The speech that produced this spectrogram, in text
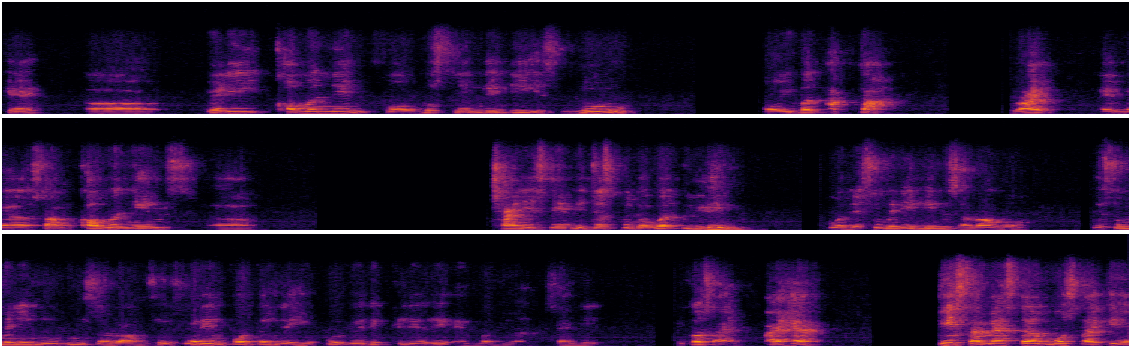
okay, uh, very common name for Muslim lady is Nuru or even Akta, right? And uh, some common names, uh, Chinese name, they just put the word Lim. Well, there's so many Lims around, oh. There's so many Nurus around. So it's very important that you put very clearly and what you are sending. Because I, I have this semester, most likely,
